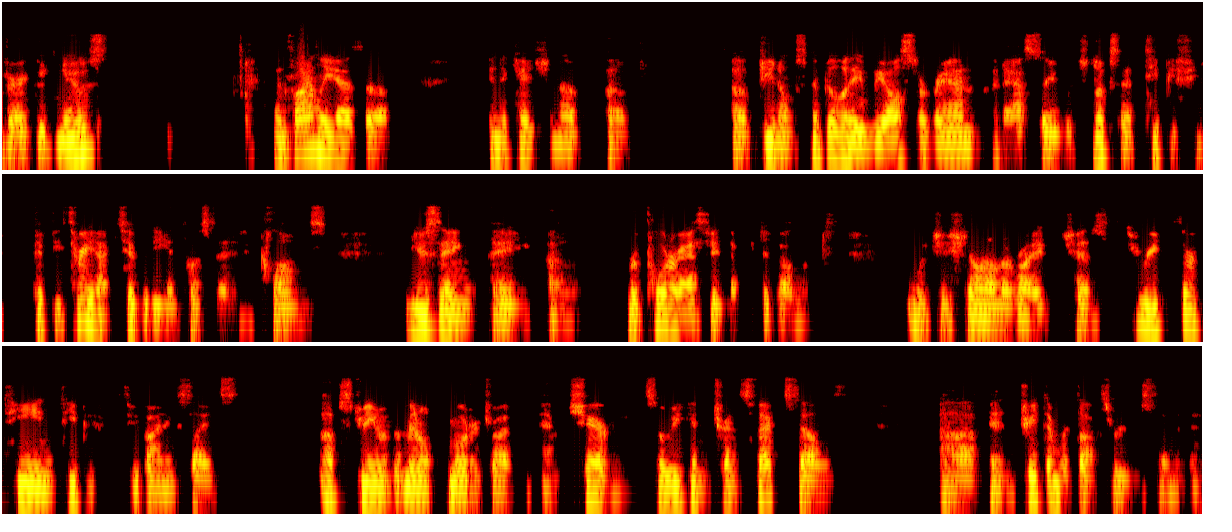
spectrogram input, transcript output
very good news. And finally, as an indication of, of, of genome stability, we also ran an assay which looks at TP53 activity in post-edited clones using a uh, reporter assay that we developed, which is shown on the right, which has three, 13 TP53 binding sites upstream of the mineral promoter drive and cherry. So we can transfect cells uh, and treat them with doxorubicin and,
